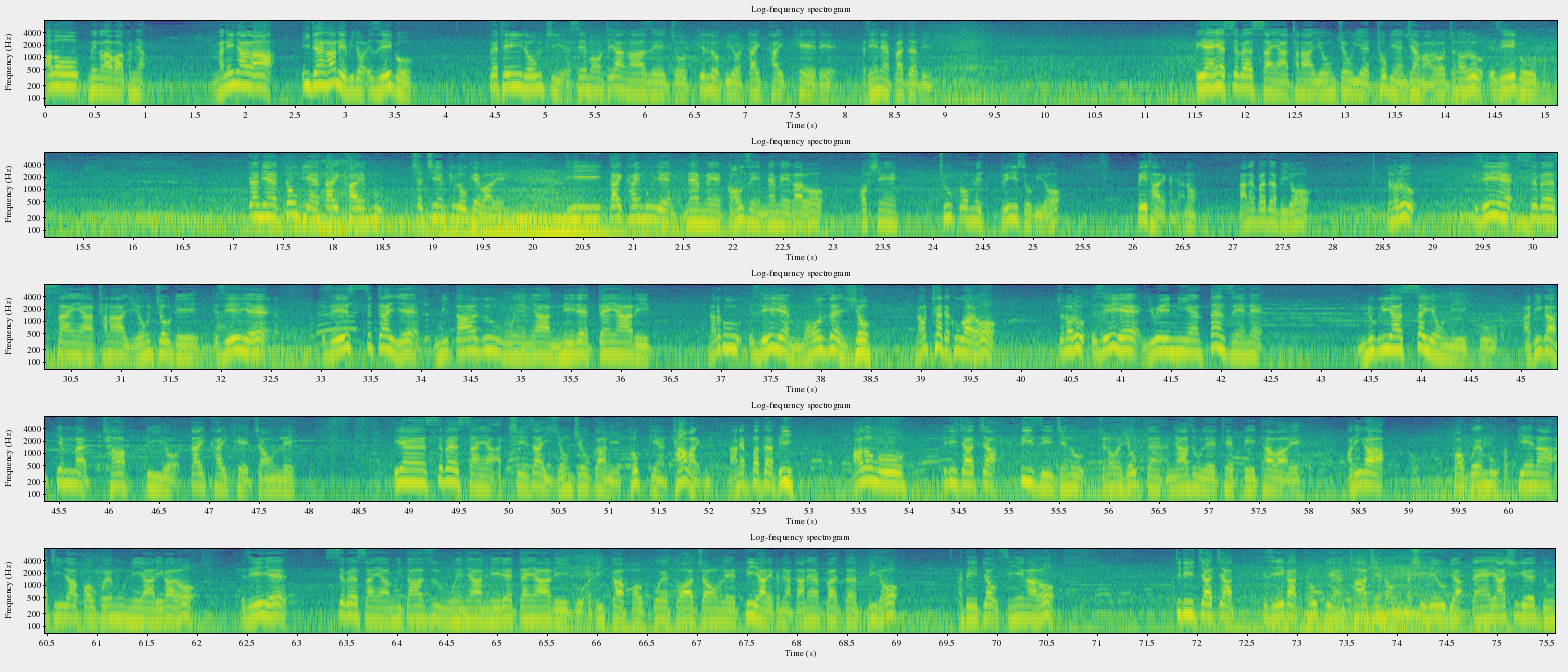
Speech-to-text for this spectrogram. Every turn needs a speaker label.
Speaker 1: အားလုံးမင်္ဂလာပါခင်ဗျမင်းညာကအီဒန်ကနေပြီးတော့အစ္စရေးကိုပဲထင်းတုံးကြီးအစင်ပေါင်း150ကျော်ပြစ်လွတ်ပြီးတော့တိုက်ခိုက်ခဲ့တဲ့သတင်းနဲ့ပတ်သက်ပြီးအီရန်ရဲ့စစ်ဘက်ဆိုင်ရာဌာနယုံချုပ်ရဲ့ထုတ်ပြန်ကြမှာတော့ကျွန်တော်တို့အစ္စရေးကိုတံပြန်တုံ့ပြန်တိုက်ခိုက်မှုချက်ချင်းပြုလုပ်ခဲ့ပါတယ်ဒီတိုက်ခိုက်မှုရဲ့နာမည်ခေါင်းစဉ်နာမည်ကတော့ option 2 promise 3ဆိုပြီးတော့ပေးထားတယ်ခင်ဗျာနော်ဒါနဲ့ပတ်သက်ပြီးတော့ကျွန်တော်တို့ အစည်းရဲ့စစ်ဘက်ဆိုင်ရာဌာနရုံးချုပ်တွေအစည်းရဲ့အစည်းစစ်တပ်ရဲ့မိသားစုဝင်များနေတဲ့တန်းရားတွေနောက်တစ်ခုအစည်းရဲ့မောဆက်ရုံးနောက်ထပ်တစ်ခုကတော့ကျွန်တော်တို့အစည်းရဲ့ယူရေနီယံတန့်စင်တဲ့နျူကလ িয়ার စက်ရုံတွေကိုအဓိကပြစ်မှတ်ထားပြီးတော့တိုက်ခိုက်ခဲ့ကြောင်းလဲအီရန်စစ်ဘက်ဆိုင်ရာအခြေစိုက်ရုံးချုပ်ကနေထုတ်ပြန်ထားပါတယ်ခင်ဗျဒါနဲ့ပတ်သက်ပြီးအားလုံးကိုတိတိကျကျသိစေခြင်းလို့ကျွန်တော်ရုပ်တံအများစုလည်းထည့်ပေးထားပါတယ်အဓိက ပောက်ကွဲမှုအပြင်းသားအကြီးသားပောက်ကွဲမှုနေရာတွေကတော့အစည်းရဲ့စစ်ဘက်ဆိုင်ရာမိသားစုဝင်များနေတဲ့တန်းရားတွေကိုအဓိကပောက်ကွဲသွားကြောင်းလည်းသိရတယ်ခင်ဗျဒါနဲ့ပတ်သက်ပြီးတော့အသေးပြောက်စင်းရင်ကတော့တိတိကျကျအစည်းကထုတ်ပြန်ထားခြင်းတော့မရှိသေးဘူးဗျတန်းရားရရှိတဲ့သူ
